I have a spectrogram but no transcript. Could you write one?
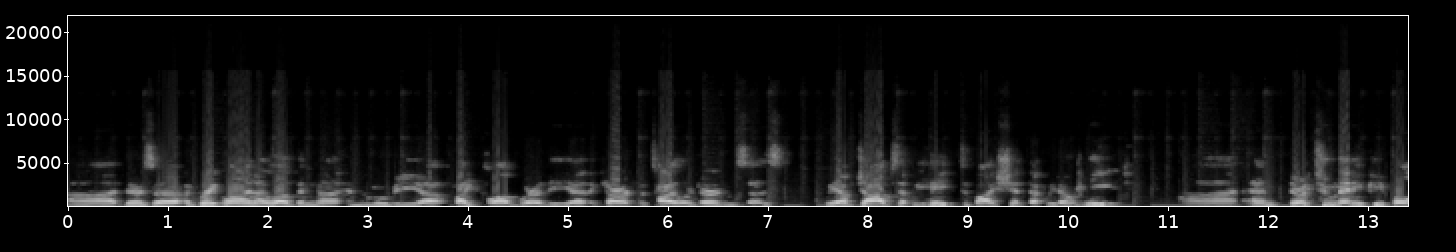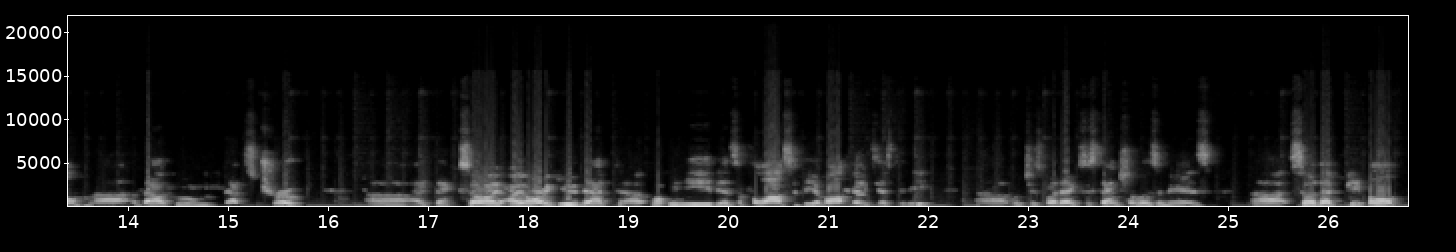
Uh, there's a, a, great line I love in the, in the movie uh, Fight Club where the, uh, the character Tyler Durden says, We have jobs that we hate to buy shit that we don't need. Uh, and there are too many people uh, about whom that's true. I think. So I, I argue that what we need is a philosophy of authenticity, which is what existentialism is. Uh, so that people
